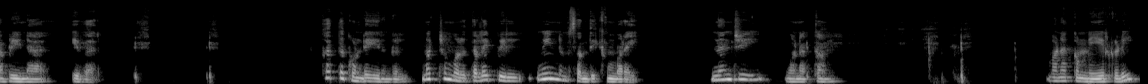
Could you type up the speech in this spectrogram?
அப்படின்னார் இவர். கத்துக்கொண்டே இருங்கள். மற்றும் ஒரு தலைப்பில் மீண்டும் சந்திக்கும் வரை நன்றி வணக்கம். வணக்கம் நேயர்களே.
